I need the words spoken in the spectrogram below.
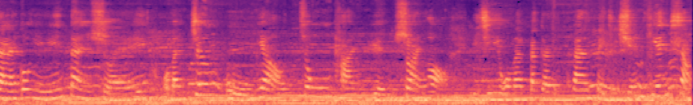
再来恭迎淡水我们真武庙中坛元帅哈，以及我们八个班北极玄天上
